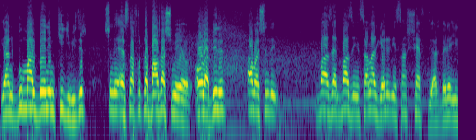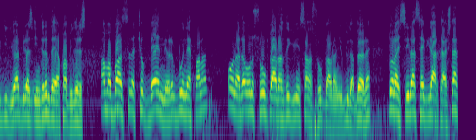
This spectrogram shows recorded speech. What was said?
yani bu mal benimki gibidir. Şimdi esnaflıkla bağdaşmıyor olabilir. Ama şimdi bazen bazı insanlar gelir insan şef diyor böyle ilgi duyar biraz indirim de yapabiliriz. Ama bazısı da çok beğenmiyorum bu ne falan ona da onu soğuk davrandığı gibi insana soğuk davranıyor bu da böyle. Dolayısıyla sevgili arkadaşlar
